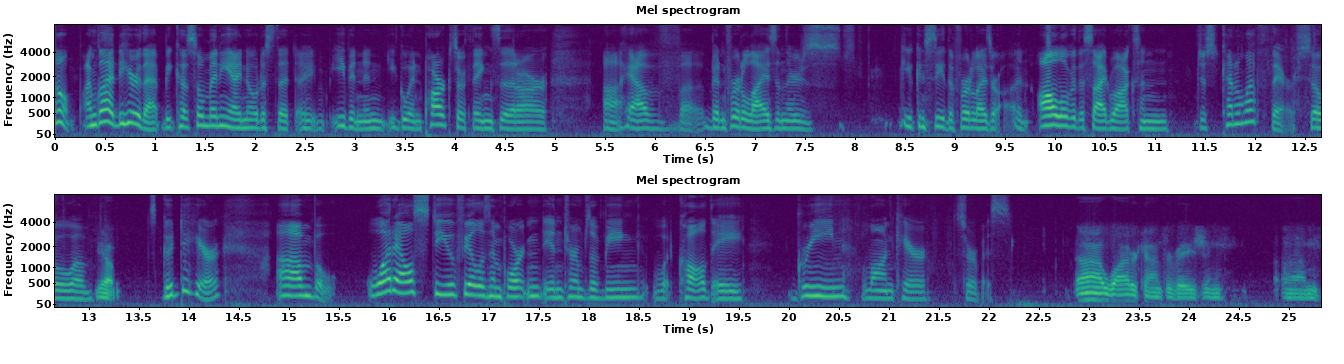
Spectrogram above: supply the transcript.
Oh, I'm glad to hear that because so many I noticed that uh, even in you go in parks or things that are uh, have uh, been fertilized and there's you can see the fertilizer all over the sidewalks and just kind of left there. So um, Yep. it's good to hear. Um, but What else do you feel is important in terms of being what called a green lawn care service? Uh, water conservation um,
